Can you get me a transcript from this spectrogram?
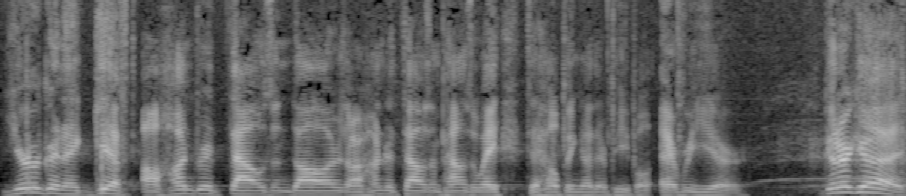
you're going to gift $100,000 or 100,000 pounds away to helping other people every year. Good or good?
